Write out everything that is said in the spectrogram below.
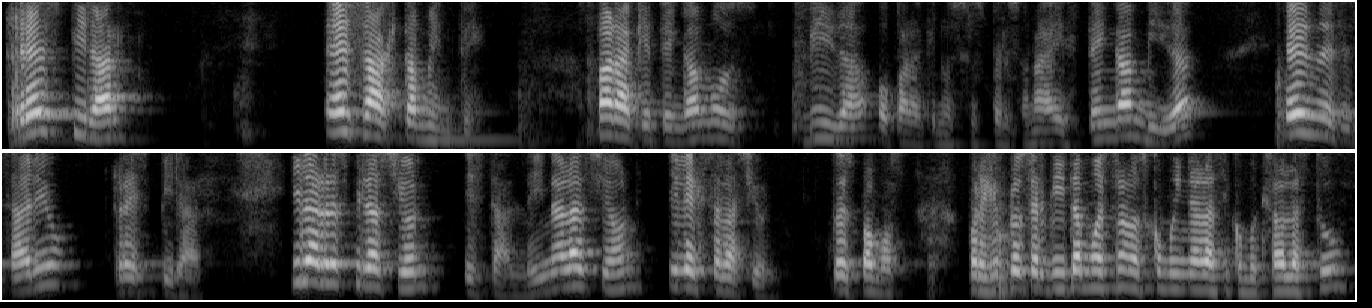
respirar. Exactamente. Para que tengamos vida o para que nuestros personajes tengan vida, es necesario respirar. Y la respiración está la inhalación y la exhalación. Entonces vamos, por ejemplo, Cerdita, muéstranos cómo inhalas y cómo exhalas tú.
